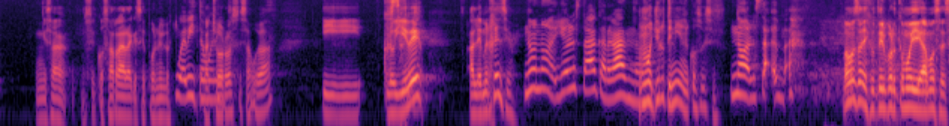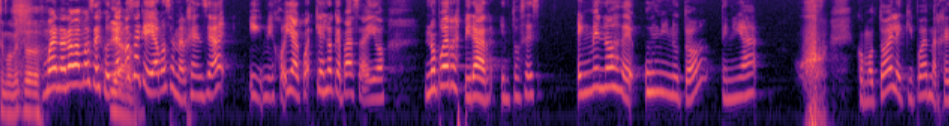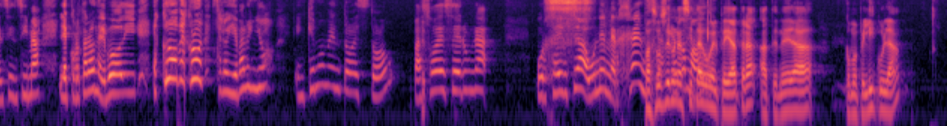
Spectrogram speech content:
en esa, sé, cosa rara que se ponen los Huevito, cachorros, esa hueva, y lo llevé a la emergencia. No, no, yo lo estaba cargando. No, yo lo tenía en el coso ese. No, lo estaba... Vamos a discutir por cómo llegamos a ese momento. Bueno, no vamos a discutir. Ya. La cosa es que llegamos a emergencia y me dijo, ya, ¿cu- ¿qué es lo que pasa? Y yo, no puede respirar. Entonces, en menos de un minuto tenía uf, como todo el equipo de emergencia encima. Le cortaron el body. ¡Scrub, scrub! Se lo llevaron yo. ¿En qué momento esto pasó de ser una urgencia a una emergencia? Pasó a ser una como- cita con el pediatra a tener a, como película,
